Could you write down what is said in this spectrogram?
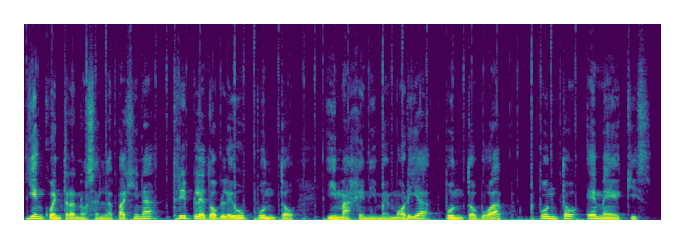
y encuéntranos en la página www.imagenymemoria.boap.mx.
